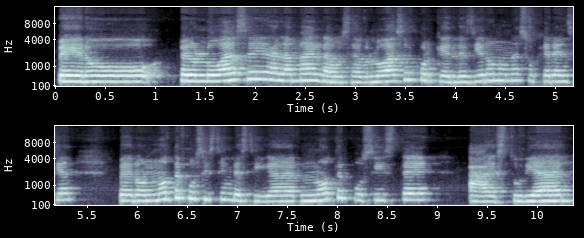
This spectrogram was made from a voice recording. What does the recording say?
pero, pero lo hace a la mala, o sea, lo hacen porque les dieron una sugerencia, pero no te pusiste a investigar, no te pusiste a estudiar.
